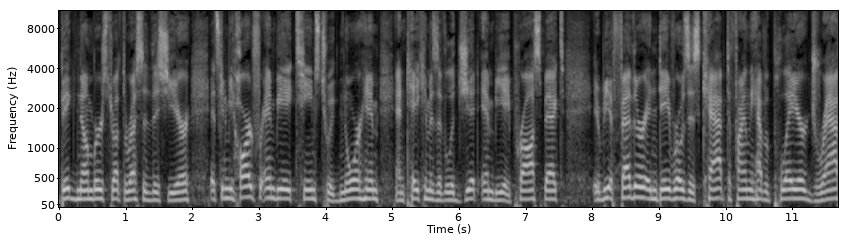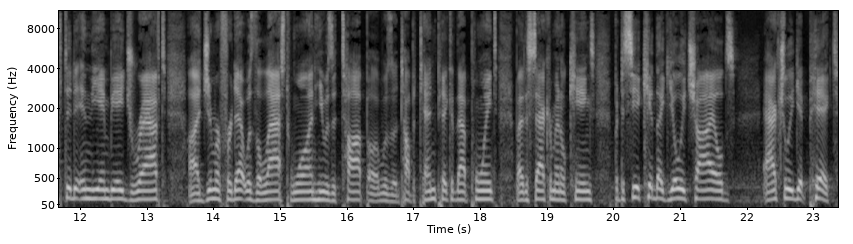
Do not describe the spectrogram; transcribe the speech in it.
big numbers throughout the rest of this year, it's going to be hard for NBA teams to ignore him and take him as a legit NBA prospect. It would be a feather in Dave Rose's cap to finally have a player drafted in the NBA draft. Uh, Jimmer Fredette was the last one. He was a top uh, was a top ten pick at that point by the Sacramento Kings. But to see a kid like Yoeli Childs actually get picked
